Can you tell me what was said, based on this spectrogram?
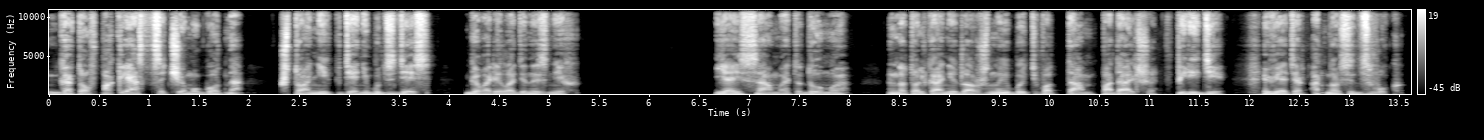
«Готов поклясться чем угодно, что они где-нибудь здесь», — говорил один из них. «Я и сам это думаю, но только они должны быть вот там, подальше, впереди. Ветер относит звук».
